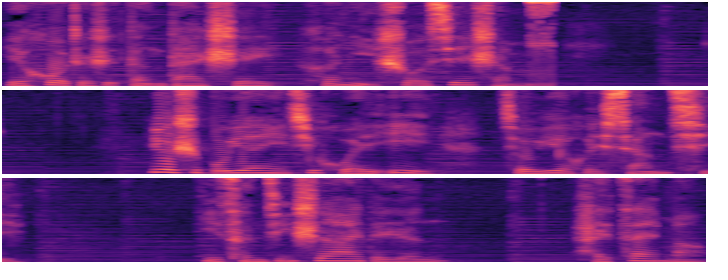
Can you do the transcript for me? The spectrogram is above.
也或者是等待谁和你说些什么。越是不愿意去回忆，就越会想起，你曾经深爱的人，还在吗？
